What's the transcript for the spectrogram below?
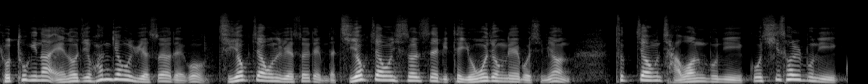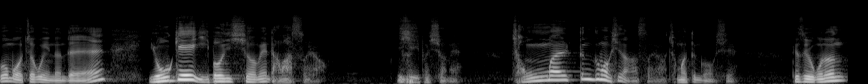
교통이나 에너지 환경을 위해 써야 되고 지역 자원을 위해 써야 됩니다. 지역 자원 시설세 밑에 용어 정리해 보시면 특정 자원분이 있고 시설분이 있고 뭐 어쩌고 있는데 요게 이번 시험에 나왔어요. 이게 이번 시험에 정말 뜬금없이 나왔어요. 정말 뜬금없이. 그래서 요거는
